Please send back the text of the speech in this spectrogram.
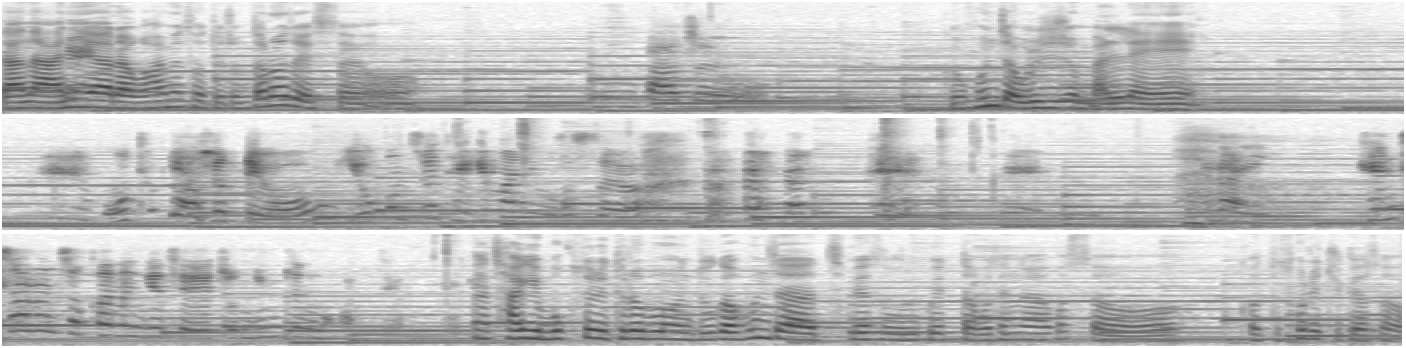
나는 아니야라고 하면서도 좀 떨어져 있어요 음, 맞아요. 그 혼자 울지 좀 말래 어떻게 하셨대요? 이번 주에 되게 많이 울었어요. 괜찮은 척하는 게 제일 좀 힘든 것 같아요. 그냥 자기 목소리 들어보면 누가 혼자 집에서 울고 있다고 생각하겠어. 그것도 소리 죽여서.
